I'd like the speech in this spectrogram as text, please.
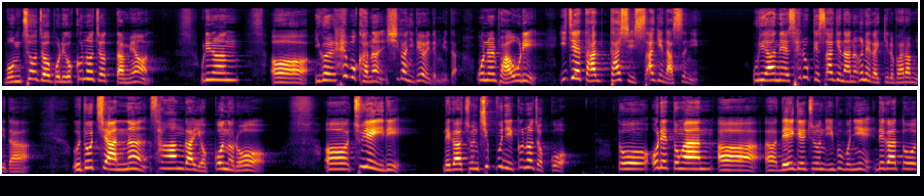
멈춰져 버리고 끊어졌다면 우리는 어, 이걸 회복하는 시간이 되어야 됩니다. 오늘 바울이 이제 다, 다시 싹이 났으니 우리 안에 새롭게 싹이 나는 은혜가 있기를 바랍니다. 의도치 않는 상황과 여건으로 어, 주의 일이 내가 준 직분이 끊어졌고 또 오랫동안 어, 어, 내게 준 이 부분이 내가 또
